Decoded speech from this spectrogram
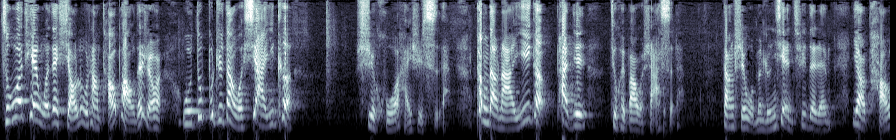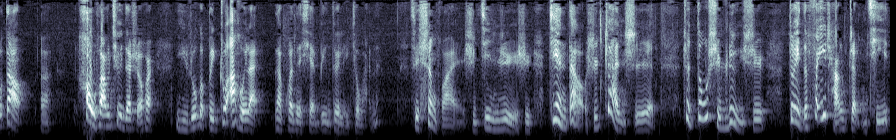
昨天我在小路上逃跑的时候，我都不知道我下一刻是活还是死啊！碰到哪一个叛军就会把我杀死了。当时我们沦陷区的人要逃到呃后方去的时候，你如果被抓回来，那关在宪兵队里就完了。所以盛还是今日是见到是战时人，这都是律师。对的非常整齐，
